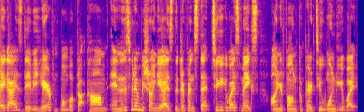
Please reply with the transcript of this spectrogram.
Hey guys, Davey here from PhoneBuff.com and in this video I'm going to be showing you guys the difference that 2 gigabytes makes on your phone compared to 1 gigabyte.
